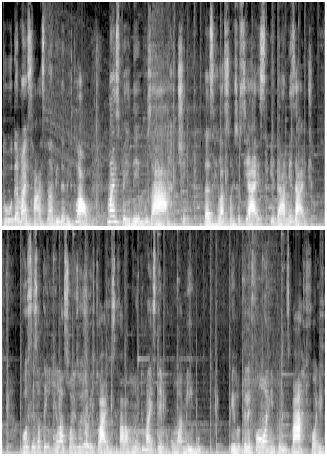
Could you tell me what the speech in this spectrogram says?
Tudo é mais fácil na vida virtual, mas perdemos a arte das relações sociais e da amizade. Você só tem relações hoje virtuais, você fala muito mais tempo com um amigo pelo telefone, pelo smartphone,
